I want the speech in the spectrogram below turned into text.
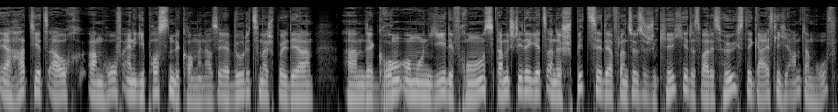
er hat jetzt auch am Hof einige Posten bekommen. Also er würde zum Beispiel der ähm, der Grand Aumônier de France. Damit steht er jetzt an der Spitze der französischen Kirche. Das war das höchste geistliche Amt am Hof.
